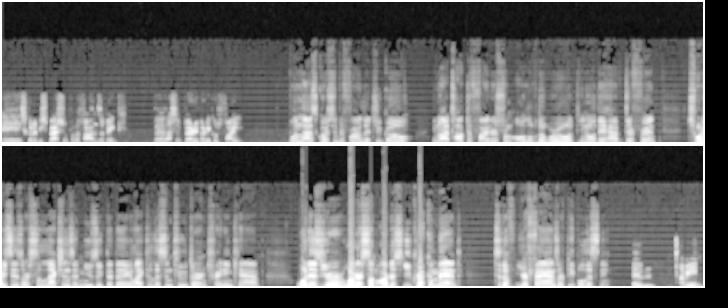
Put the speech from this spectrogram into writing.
it's going to be special for the fans. I think that's a very, very good fight. One last question before I let you go. You know, I talk to fighters from all over the world. You know, they have different choices or selections in music that they like to listen to during training camp. What is your what are some artists you recommend to the your fans or people listening? Um, I mean,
